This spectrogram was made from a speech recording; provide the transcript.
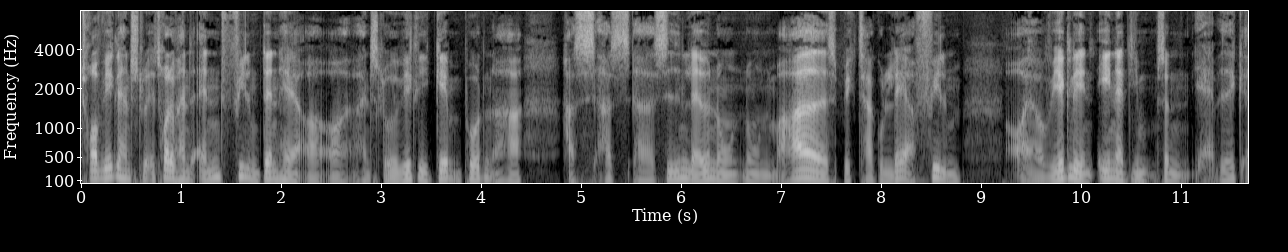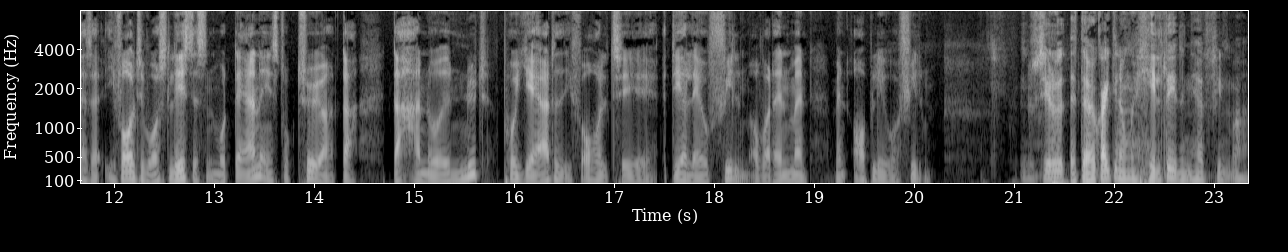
tror virkelig, han slog, jeg tror, det var hans anden film, den her, og, og han slog virkelig igennem på den, og har, har, har, har siden lavet nogle, nogle meget spektakulære film, og er jo virkelig en, en af de, sådan, ja, jeg ved ikke, altså i forhold til vores liste, sådan moderne instruktører, der, der har noget nyt på hjertet i forhold til det at lave film, og hvordan man, man oplever film. Nu siger du, at der er jo ikke rigtig nogen helte i den her film, og,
